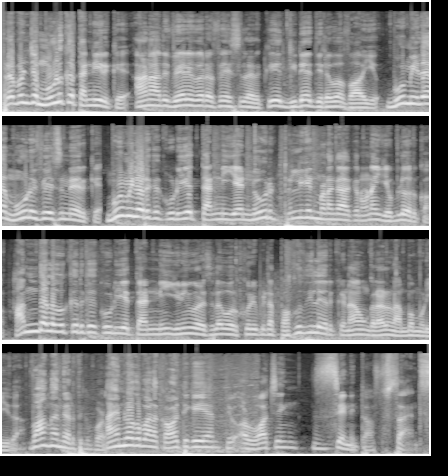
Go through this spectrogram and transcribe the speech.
பிரபஞ்சம் முழுக்க தண்ணி இருக்கு. ஆனா அது வேற வேற ஃபேஸ்ல இருக்கு. திட திரவ வாயு. பூமியில மூணு ஃபேஸுமே இருக்கு. பூமியில இருக்கக்கூடிய தண்ணியை நூறு ட்ரில்லியன் மடங்காக்கணும்னா எவ்வளவு இருக்கும்? அந்த அளவுக்கு இருக்கக்கூடிய தண்ணி யூனிவர்ஸ்ல ஒரு குறிப்பிட்ட பகுதியில் இருக்குன்னா உங்களால நம்ப முடியுதா? வாங்க அந்த இடத்துக்கு போலாம். I'm Logapala Karthikeyan. You are வாட்சிங் zenith of science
